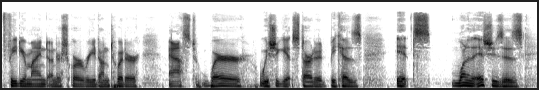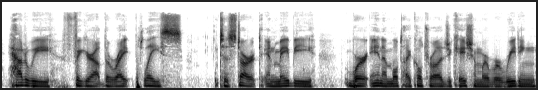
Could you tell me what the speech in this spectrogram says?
feed your mind underscore read on Twitter, asked where we should get started because it's one of the issues is how do we figure out the right place to start and maybe we're in a multicultural education where we're reading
